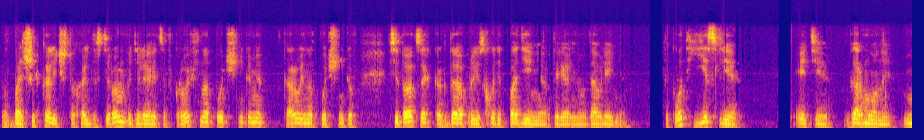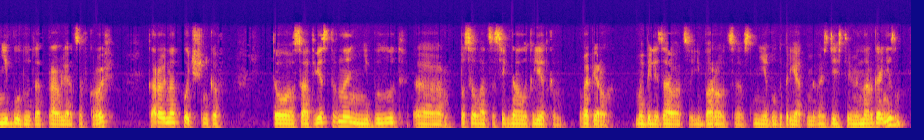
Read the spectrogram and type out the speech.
в больших количествах альдостерон выделяется в кровь надпочечниками, корой надпочечников, в ситуациях, когда происходит падение артериального давления. Так вот, если эти гормоны не будут отправляться в кровь корой надпочечников, то, соответственно, не будут э, посылаться сигналы клеткам. Во-первых, мобилизоваться и бороться с неблагоприятными воздействиями на организм.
